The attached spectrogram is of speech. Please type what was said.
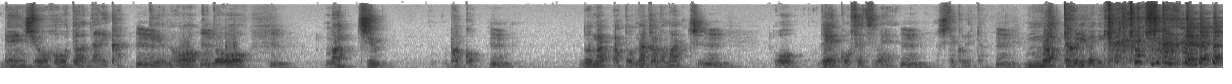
弁償法とは何かっていうのを、ことを、うん。マッチ箱、あと中のマッうチん。を、で、こう説明うん。してくれた。うん。全く理解できなかった。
